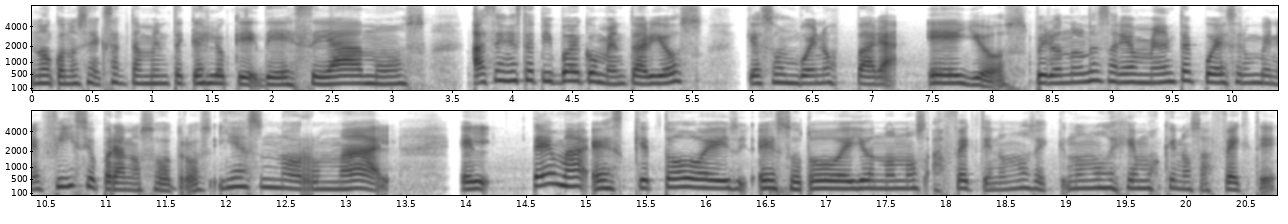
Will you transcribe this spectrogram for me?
no conocen exactamente qué es lo que deseamos. Hacen este tipo de comentarios que son buenos para ellos, pero no necesariamente puede ser un beneficio para nosotros y es normal. El tema es que todo eso, todo ello no nos afecte, no nos, no nos dejemos que nos afecte.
